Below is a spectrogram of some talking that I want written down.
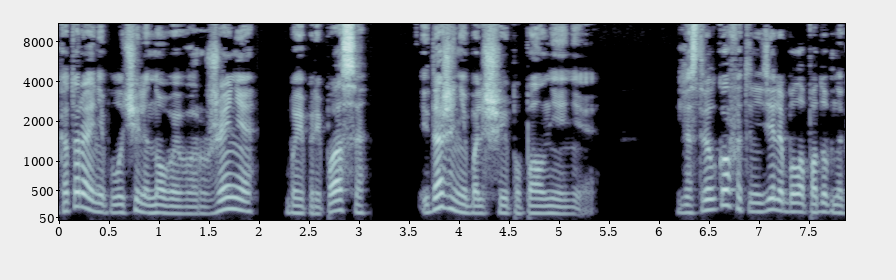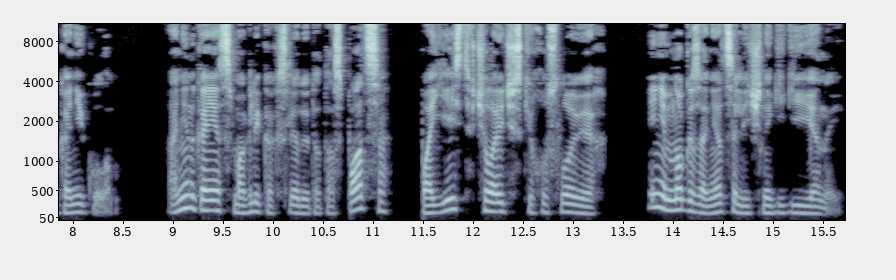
которой они получили новое вооружение, боеприпасы и даже небольшие пополнения. Для стрелков эта неделя была подобна каникулам. Они наконец смогли как следует отоспаться, поесть в человеческих условиях и немного заняться личной гигиеной.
